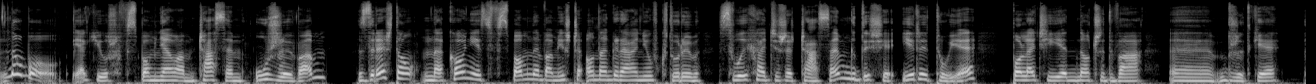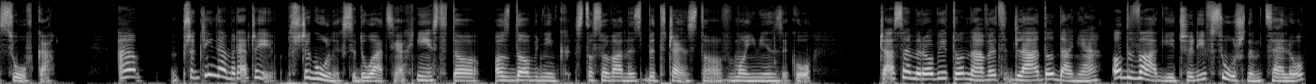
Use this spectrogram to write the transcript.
no bo jak już wspomniałam, czasem używam. Zresztą na koniec wspomnę Wam jeszcze o nagraniu, w którym słychać, że czasem, gdy się irytuje, poleci jedno czy dwa e, brzydkie słówka. A przeklinam raczej w szczególnych sytuacjach. Nie jest to ozdobnik stosowany zbyt często w moim języku. Czasem robię to nawet dla dodania odwagi, czyli w słusznym celu.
